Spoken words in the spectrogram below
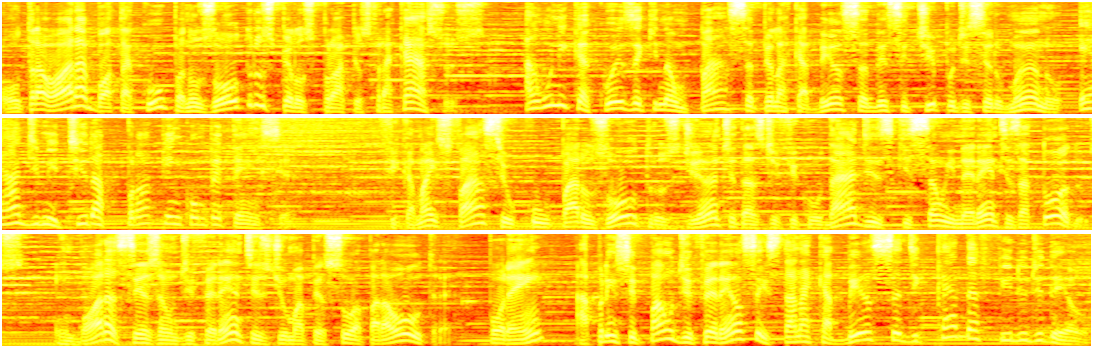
Outra hora bota a culpa nos outros pelos próprios fracassos. A única coisa que não passa pela cabeça desse tipo de ser humano é admitir a própria incompetência. Fica mais fácil culpar os outros diante das dificuldades que são inerentes a todos, embora sejam diferentes de uma pessoa para outra. Porém, a principal diferença está na cabeça de cada filho de Deus.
